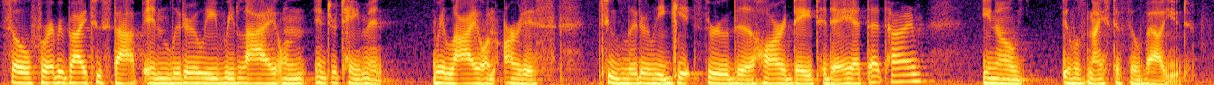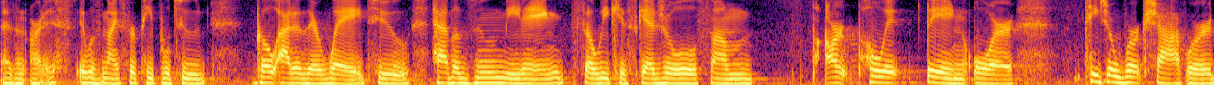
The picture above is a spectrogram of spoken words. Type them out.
so for everybody to stop and literally rely on entertainment, rely on artists to literally get through the hard day to day at that time, you know, it was nice to feel valued as an artist. It was nice for people to go out of their way to have a Zoom meeting so we could schedule some art poet thing or teach a workshop or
